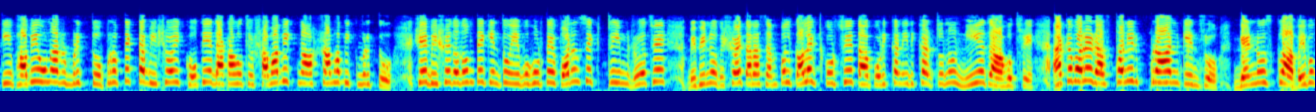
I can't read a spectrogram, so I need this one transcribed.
কীভাবে ওনার মৃত্যু? প্রত্যেকটা বিষয় খতিয়ে দেখা হচ্ছে। স্বাভাবিক না অস্বাভাবিক মৃত্যু? সেই বিষয় তদন্তে কিন্তু এই মুহূর্তে ফরেন্সিক টিম রয়েছে। বিভিন্ন বিষয়ে তারা স্যাম্পল কালেক্ট করছে। তা পরীক্ষা নিরীক্ষার জন্য নিয়ে যাওয়া হচ্ছে। একেবারে রাজধানীর প্রাণ কেন্দ্র, গ্যান্ডোস ক্লাব এবং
